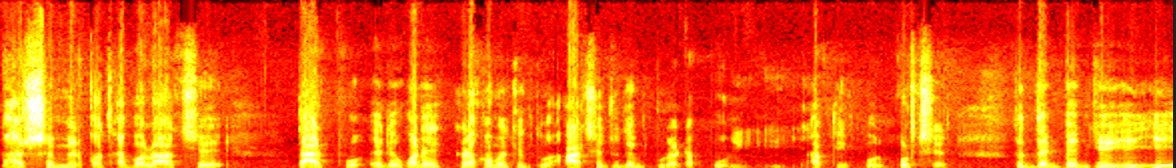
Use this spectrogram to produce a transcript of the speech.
ভারসাম্যের কথা বলা আছে। তারপর এটা অনেক রকমের কিন্তু আছে যদি আমি পুরাটা পড়ি আপনি পড়- পড়ছেন। তো দেখবেন যে এই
